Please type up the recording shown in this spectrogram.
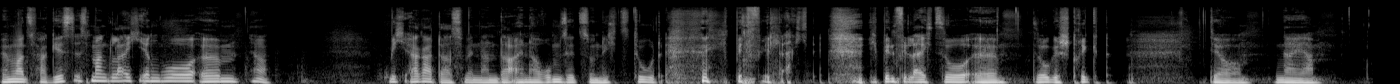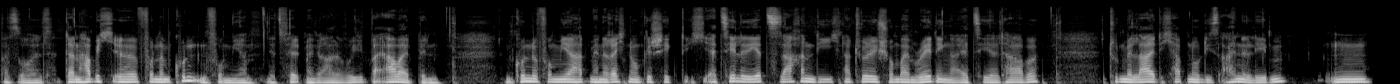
wenn man es vergisst, ist man gleich irgendwo, ähm, ja, mich ärgert das, wenn dann da einer rumsitzt und nichts tut. ich bin vielleicht, ich bin vielleicht so, äh, so gestrickt. Ja, naja, was soll's. Dann habe ich äh, von einem Kunden von mir, jetzt fällt mir gerade, wo ich bei Arbeit bin, ein Kunde von mir hat mir eine Rechnung geschickt. Ich erzähle jetzt Sachen, die ich natürlich schon beim Ratinger erzählt habe. Tut mir leid, ich habe nur dieses eine Leben. Hm,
